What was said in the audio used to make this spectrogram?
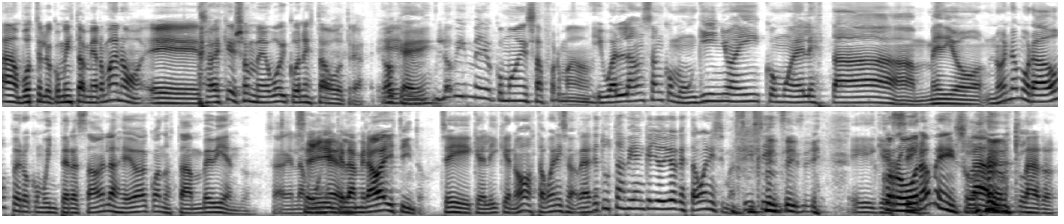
ah, vos te lo comiste a mi hermano, eh, ¿sabes qué? Yo me voy con esta otra. Eh, Ok. Lo vi medio como de esa forma. igual lanzan como un guiño ahí, como él está medio, no enamorado, pero como interesado en la Jeva cuando están bebiendo. O sea, en la sí, mujer. que la miraba distinto. Sí, que él y que no, está buenísima. Vea que tú estás bien que yo diga que está buenísima. Sí, sí, Sí, sí. Y que Corrobórame eso. Claro, claro.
